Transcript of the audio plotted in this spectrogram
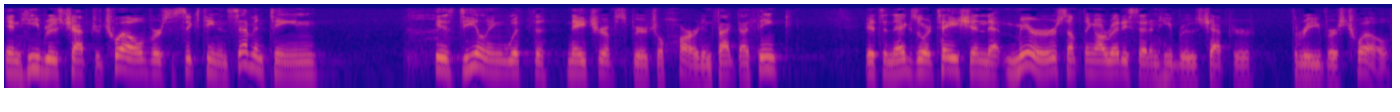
in Hebrews chapter 12, verses 16 and 17, is dealing with the nature of spiritual heart. In fact, I think it's an exhortation that mirrors something already said in Hebrews chapter 3, verse 12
